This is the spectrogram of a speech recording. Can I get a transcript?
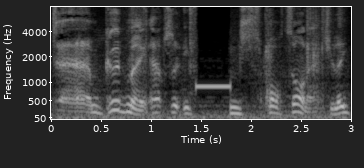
damn good, mate. Absolutely spot on, actually.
